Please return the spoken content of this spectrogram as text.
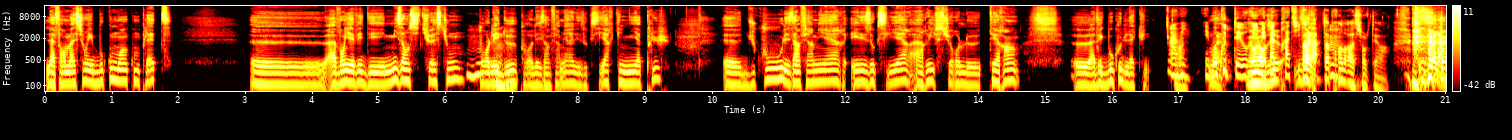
la formation est beaucoup moins complète. Euh, avant, il y avait des mises en situation Mhm. pour les Mhm. deux, pour les infirmières et les auxiliaires, qu'il n'y a plus. Euh, du coup, les infirmières et les auxiliaires arrivent sur le terrain euh, avec beaucoup de lacunes. Ah Ouais. oui. Et Voilà. beaucoup de théorie, on mais, pas dit, de pratique. Voilà. Mm. T'apprendras sur le terrain. voilà,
